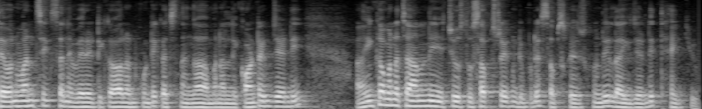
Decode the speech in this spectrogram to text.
seven one six అనే వెరైటీ కావాలనుకుంటే ఖచ్చితంగా మనల్ని కాంటాక్ట్ చేయండి. ఇంకా మన ఛానల్ని చూస్తూ సబ్స్క్రైబ్ ఉంటే ఇప్పుడే సబ్స్క్రైబ్ చేసుకోండి లైక్ చేయండి. థ్యాంక్ యూ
